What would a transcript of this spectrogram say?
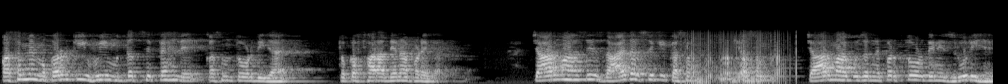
قسم میں مقرر کی ہوئی مدت سے پہلے قسم توڑ دی جائے تو کفارہ دینا پڑے گا۔ چار ماہ سے زائد عرصے کی قسم قسم چار ماہ گزرنے پر توڑ دینی ضروری ہے۔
